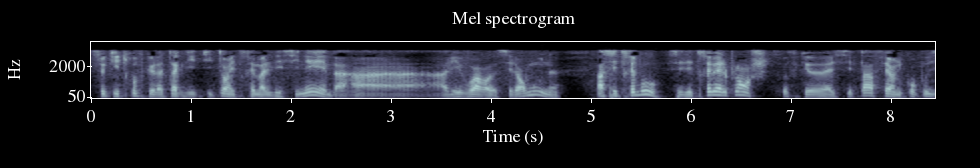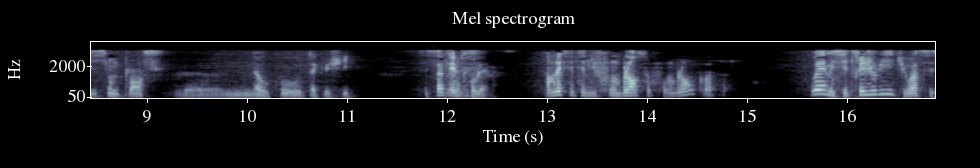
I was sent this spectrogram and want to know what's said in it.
Ceux qui trouvent que l'attaque des titans est très mal dessinée, eh ben, allez voir euh, Sailor Moon. Ah, c'est très beau, c'est des très belles planches, sauf qu'elle sait pas faire une composition de planches, le Naoko Takeshi. C'est ça parce- problème. Il semblait que c'était du fond blanc sur fond blanc, quoi. Ouais, mais c'est très joli, tu vois, c'est...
